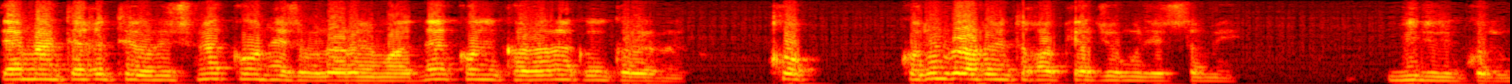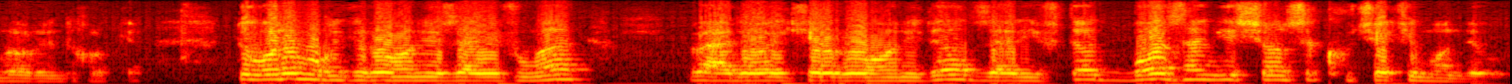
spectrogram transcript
در منطقه تروریسم نکن حزب الله رو حمایت نکن این کارا نکن این کارا نکن. خب کدوم راه رو انتخاب کرد جمهوری اسلامی؟ می‌دونیم کدوم راه رو انتخاب کرد. دوباره موقعی که روحانی ظریف اومد وعده که روحانی داد ظریف داد باز هم یه شانس کوچکی مانده بود.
